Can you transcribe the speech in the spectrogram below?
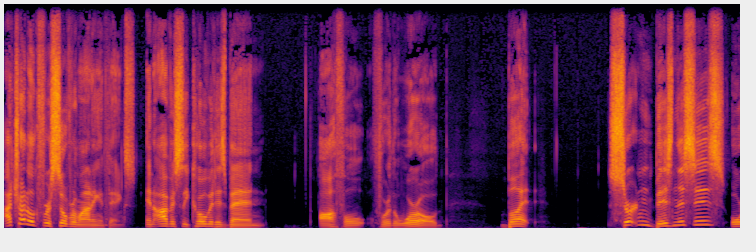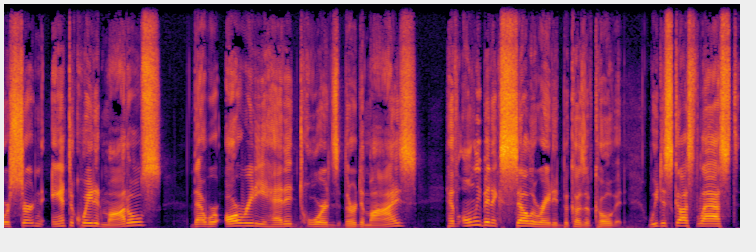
I try to look for a silver lining in things. And obviously, COVID has been awful for the world, but certain businesses or certain antiquated models that were already headed towards their demise have only been accelerated because of COVID. We discussed last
